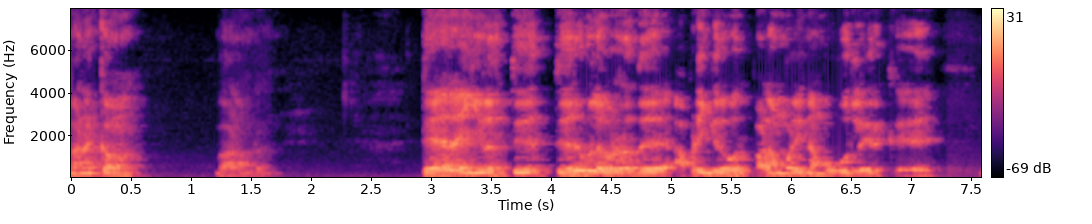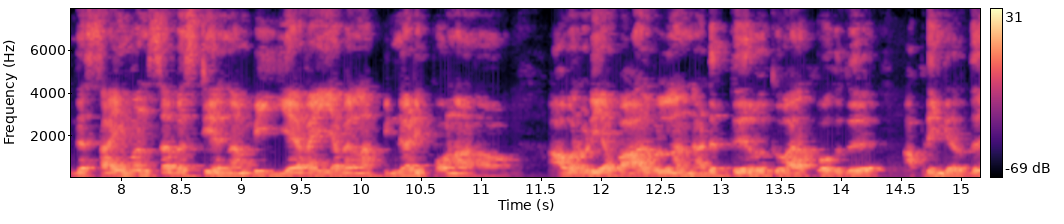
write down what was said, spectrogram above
வணக்கம் பாலமுருகன் தேரை இழுத்து தெருவில் விடுறது அப்படிங்கிற ஒரு பழமொழி நம்ம ஊரில் இருக்கு. இந்த சைமன் செபஸ்டியை நம்பி எவன் எவன்லாம் பின்னாடி போனானோ அவனுடைய வாழ்வுலாம் நடு தெருவுக்கு வரப்போகுது அப்படிங்கிறது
